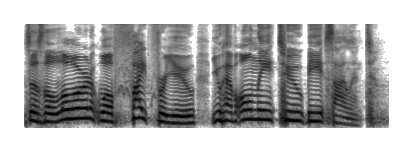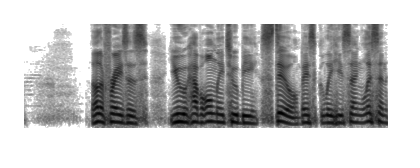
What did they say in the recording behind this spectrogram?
says, The Lord will fight for you. You have only to be silent. The other phrase is, You have only to be still. Basically, he's saying, Listen,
